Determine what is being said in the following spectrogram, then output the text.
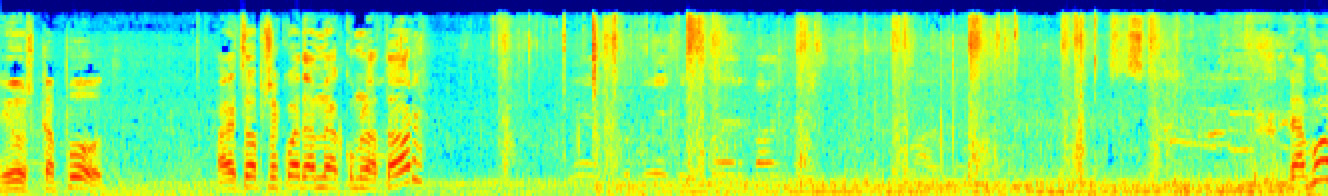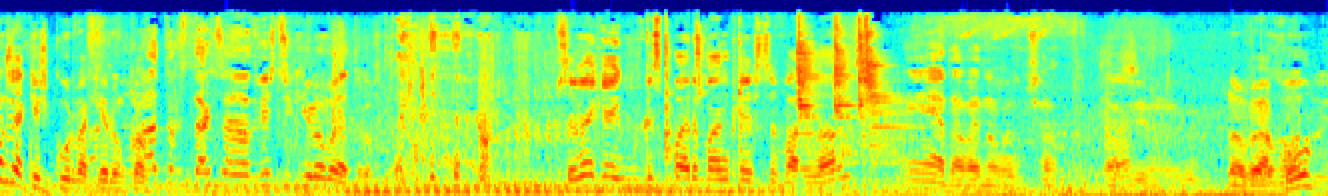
Już kaput. Ale co, przekładamy akumulator? Da włącz jakieś kurwa kierunkowe. Stacja na 200 km. Przemek, jakby z powerbanka jeszcze walnąć. Nie, dawaj nowy trzeba. Nowy aku?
